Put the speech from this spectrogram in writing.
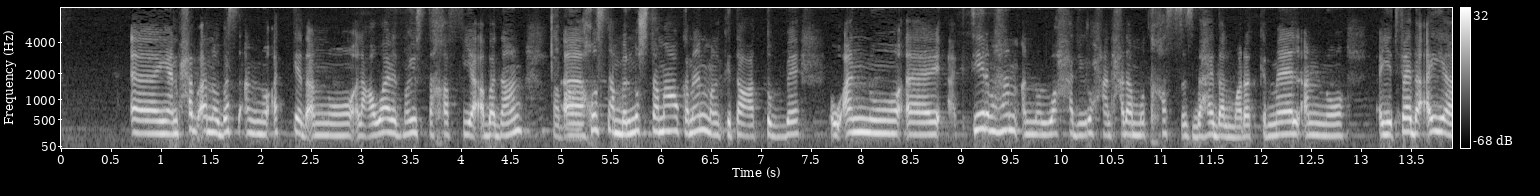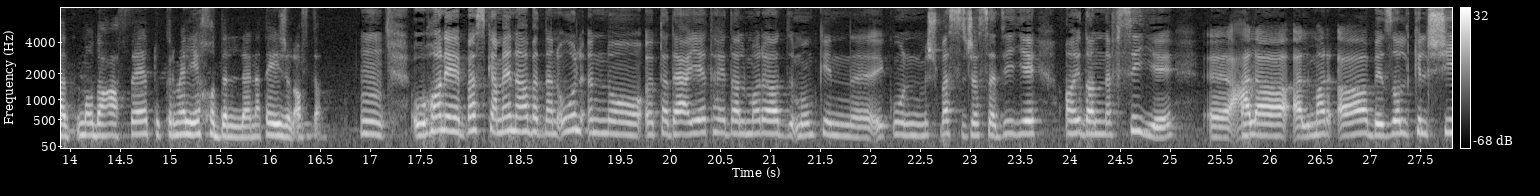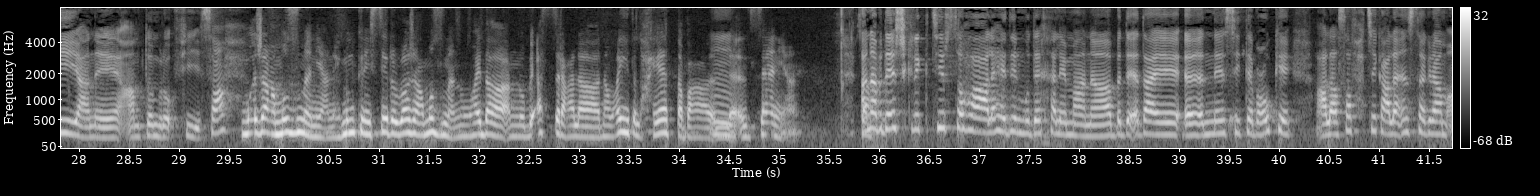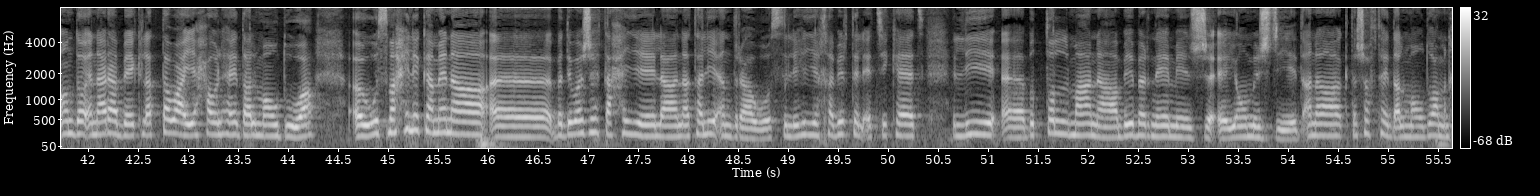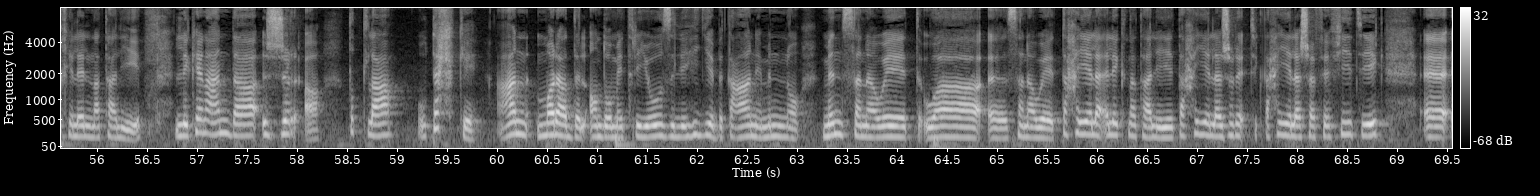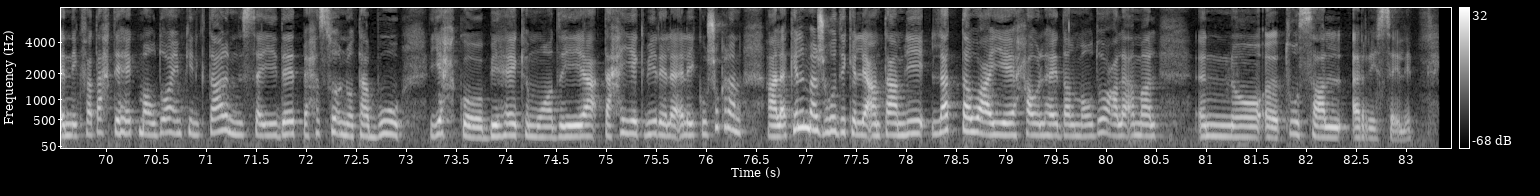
آه، يعني بحب أنه بس أنه أكد أنه العوارض ما يستخف فيها ابدا طبعا. آه، خصوصا بالمجتمع وكمان من القطاع الطبي وأنه آه، كثير مهم أنه الواحد يروح عند حدا متخصص بهذا المرض كرمال أنه يتفادى أي مضاعفات وكرمال ياخذ النتائج الأفضل امم وهون بس كمان بدنا نقول إنه تداعيات هذا المرض ممكن يكون مش بس جسدية أيضا نفسية آه، على المرأة بظل كل شيء يعني عم تمرق فيه صح؟ وجع مزمن يعني ممكن يصير الوجع مزمن وهذا إنه بيأثر على نوعية الحياة تبع الإنسان يعني. صح. أنا بدي أشكرك كثير سهى على هذه المداخلة معنا. بدي ادعي آه، الناس يتابعوك على صفحتك على انستغرام Endo in Arabic للتوعية حول هذا الموضوع. آه، واسمحي لي كمان آه، بدي وجه تحية لناتالي أندراوس اللي هي خبيرة الإتيكيت اللي بتطل معنا ببرنامج يوم جديد. أنا اكتشفت هذا الموضوع من خلال ناتالي اللي كان عندها الجرأه تطلع وتحكي عن مرض ال endometriosis اللي هي بتعاني منه من سنوات وسنوات تحية لك ناتالي تحية لجرأتك تحية لشفافيتك. آه، إنك فتحتي هيك موضوع يمكن كثار من السيدات بحسوا إنه تابو يحكوا بهيك مواضيع. تحية كبيرة لك وشكرا على كل مجهودك اللي عم تعمليه للتوعيه حول هذا الموضوع على أمل إنه توصل الرسالة.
